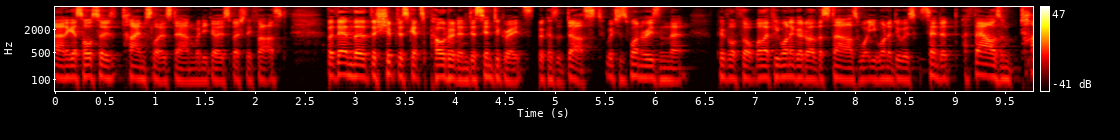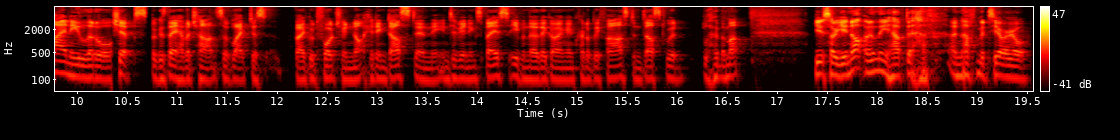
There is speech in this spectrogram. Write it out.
And i guess also time slows down when you go especially fast but then the, the ship just gets pelted and disintegrates because of dust which is one reason that people have thought well if you want to go to other stars what you want to do is send a, a thousand tiny little ships because they have a chance of like just by good fortune not hitting dust in the intervening space, even though they're going incredibly fast and dust would blow them up. You, so you not only have to have enough material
